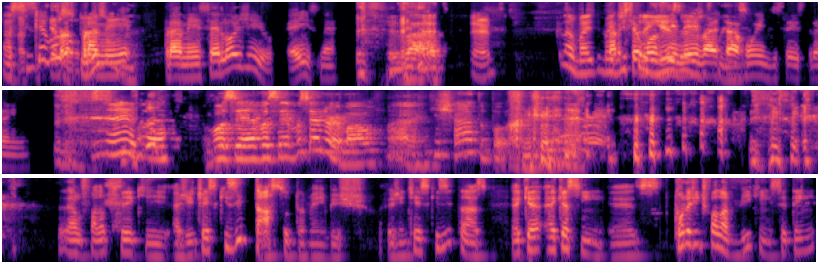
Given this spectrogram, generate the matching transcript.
Assim, assim que é gostoso. Pra mim, pra mim, isso é elogio. É isso, né? Exato. certo. Não, mas, mas de estranheza... Dinei, vai estar ruim de ser estranho. É, você, é, você, você é normal. Ah, que chato, pô. Eu falar pra você que a gente é esquisitaço também, bicho. A gente é esquisitaço. É que, é que assim, é, quando a gente fala viking, você tem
